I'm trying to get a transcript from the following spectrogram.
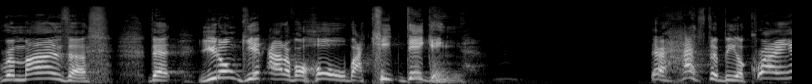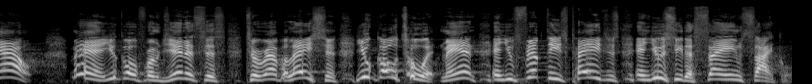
reminds us that you don't get out of a hole by keep digging. There has to be a crying out. Man, you go from Genesis to Revelation, you go to it, man, and you flip these pages and you see the same cycle.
